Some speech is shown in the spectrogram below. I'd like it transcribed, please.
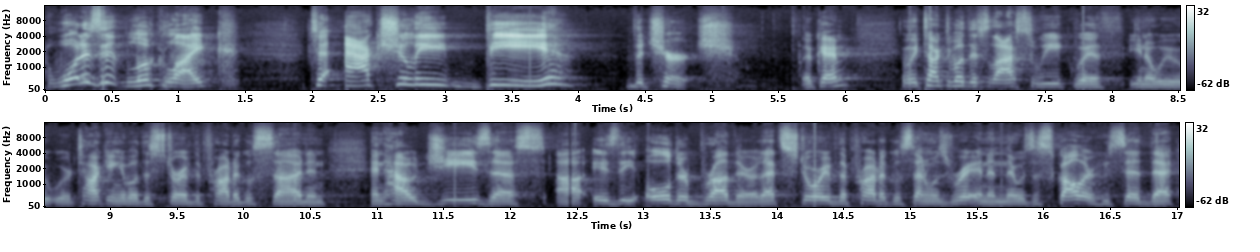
what does it look like to actually be the church? Okay? And we talked about this last week with, you know, we, we were talking about the story of the prodigal son and, and how Jesus uh, is the older brother. That story of the prodigal son was written, and there was a scholar who said that,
